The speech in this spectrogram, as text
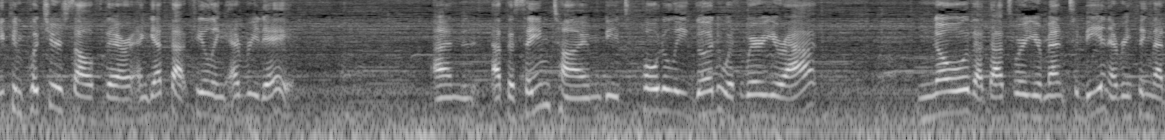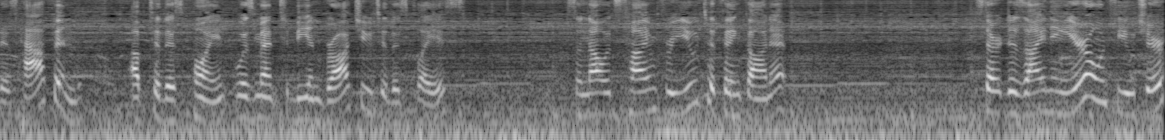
You can put yourself there and get that feeling every day. And at the same time, be totally good with where you're at. Know that that's where you're meant to be, and everything that has happened up to this point was meant to be and brought you to this place. So now it's time for you to think on it. Start designing your own future.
